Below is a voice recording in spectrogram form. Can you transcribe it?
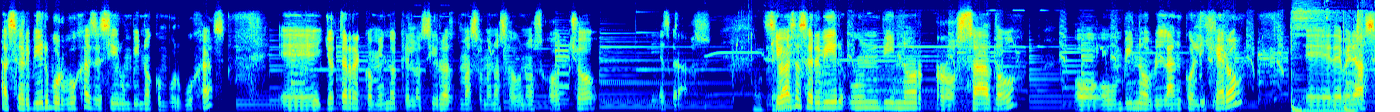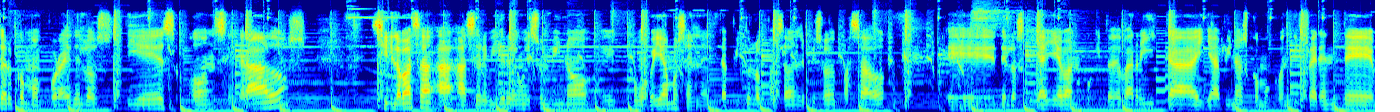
a, servir burbujas, es decir, un vino con burbujas, eh, yo te recomiendo que lo sirvas más o menos a unos 8, 10 grados. Si vas a servir un vino rosado o, o un vino blanco ligero, debería ser como por ahí de los 10, 11 grados. si lo vas a, a servir, es un vino, eh, como veíamos en el capítulo pasado, en el episodio pasado, eh, de los que ya llevan un poquito de barrica y ya vinos como con diferente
